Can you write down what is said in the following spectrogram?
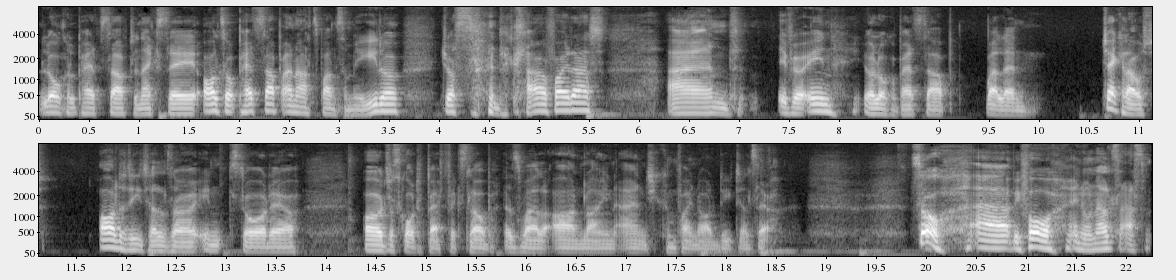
local pet stop the next day. Also, pet stop are not sponsoring me either, just to clarify that. And if you're in your local pet stop, well then check it out. All the details are in store there, or just go to Petfix Club as well online, and you can find all the details there. So, uh, before anyone else asks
